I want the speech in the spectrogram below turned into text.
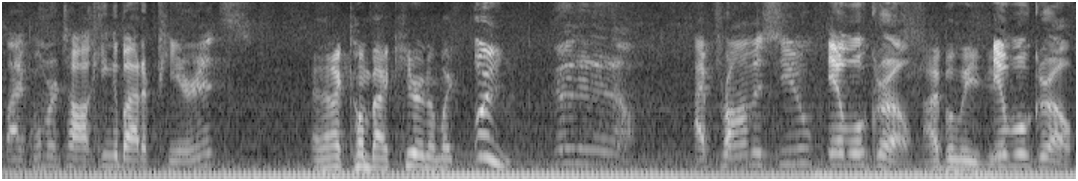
Like when we're talking about appearance. And then I come back here and I'm like, Oi! No, no, no, no. I promise you, it will grow. I believe you. It will grow.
